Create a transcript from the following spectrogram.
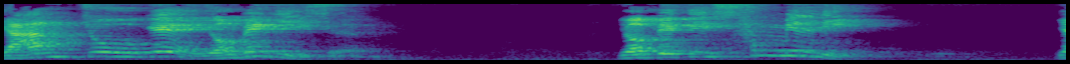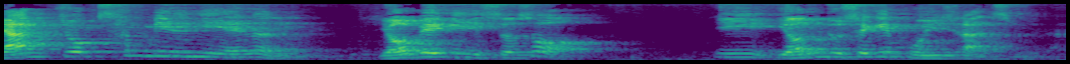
양쪽에 여백이 있어요. 여백이 3mm. 양쪽 3mm에는 여백이 있어서 이 연두색이 보이질 않습니다.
